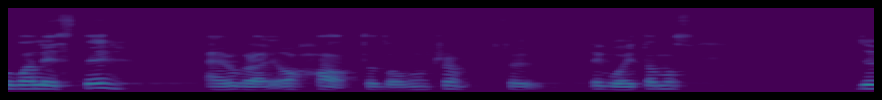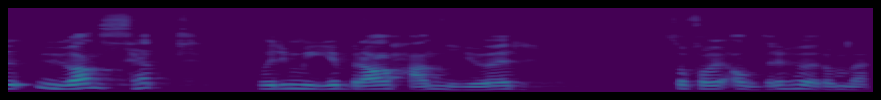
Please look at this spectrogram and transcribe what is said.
journalister er jo glad i å hate Donald Trump. For det går ikke an å Uansett hvor mye bra han gjør så får vi aldri høre om det.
